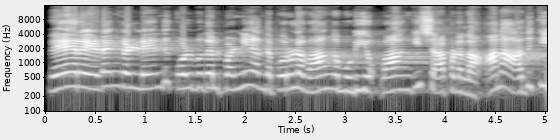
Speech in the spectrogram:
வேற இடங்கள்லேருந்து கொள்முதல் பண்ணி அந்த பொருளை வாங்க முடியும் வாங்கி சாப்பிடலாம். ஆனால் அதுக்கு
